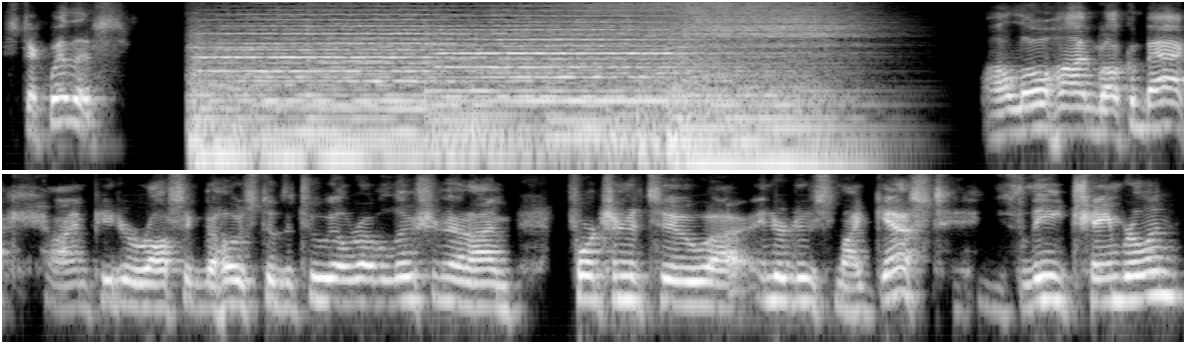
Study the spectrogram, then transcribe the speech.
stick with us. Aloha and welcome back. I'm Peter Rosegg, the host of the Two Wheel Revolution, and I'm fortunate to uh, introduce my guest. He's Lee Chamberlain.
